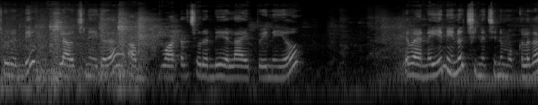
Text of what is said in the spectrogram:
చూడండి ఇట్లా వచ్చినాయి కదా. ఆ వాటర్ చూడండి ఎలా అయిపోయినాయో. ఇవన్నీ నేను చిన్న చిన్న ముక్కలుగా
